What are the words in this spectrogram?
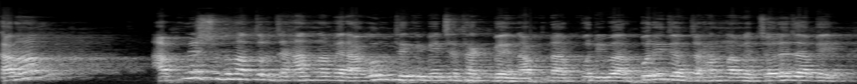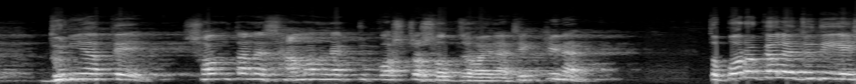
কারণ আপনি শুধুমাত্র জাহান নামের আগুন থেকে বেঁচে থাকবেন, আপনার পরিবার, পরিজন জাহান নামে চলে যাবে। দুনিয়াতে সন্তানের সামান্য একটু কষ্ট সহ্য হয় না, ঠিক কিনা? তো পরকালে যদি এই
